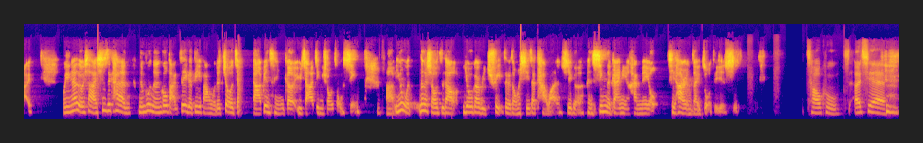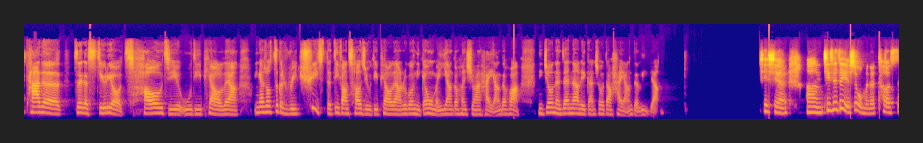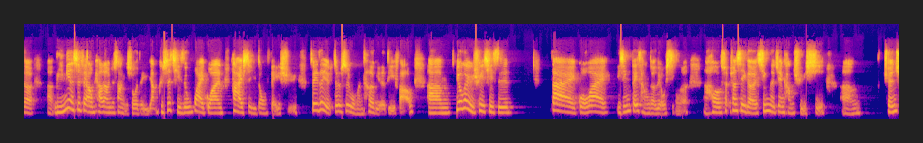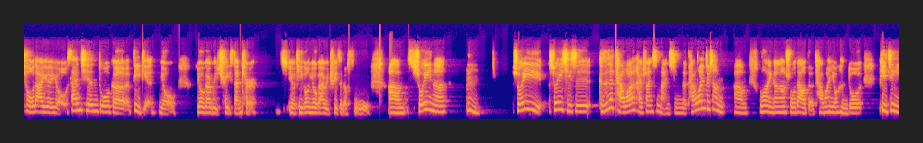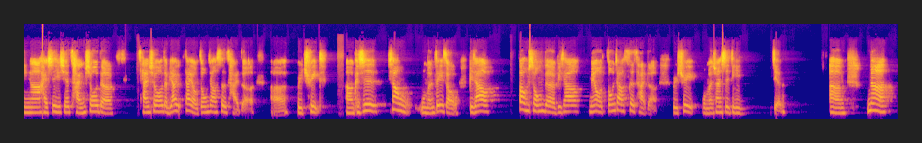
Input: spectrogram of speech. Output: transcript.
我应该留下来试试看，能不能够把这个地方，我的旧家变成一个瑜伽进修中心啊！”因为我那个时候知道 Yoga Retreat 这个东西在台湾是一个很新的概念，还没有其他人在做这件事。超酷，而且 它的这个 studio 超级无敌漂亮。应该说，这个 retreat 的地方超级无敌漂亮。如果你跟我们一样都很喜欢海洋的话，你就能在那里感受到海洋的力量。谢谢。嗯，其实这也是我们的特色。呃，里面是非常漂亮，就像你说的一样。可是其实外观它还是一栋废墟，所以这也就是我们特别的地方。嗯，Yoga Retreat 其实。在国外已经非常的流行了，然后算算是一个新的健康趋势。嗯，全球大约有三千多个地点有 Yoga Retreat Center，有提供 Yoga Retreat 这个服务。嗯，所以呢，所以所以其实，可是，在台湾还算是蛮新的。台湾就像嗯，罗你刚刚说到的，台湾有很多僻静营啊，还是一些禅修的。禅修的比较带有宗教色彩的呃 retreat，呃，可是像我们这一种比较放松的、比较没有宗教色彩的 retreat，我们算是第一间。嗯，那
